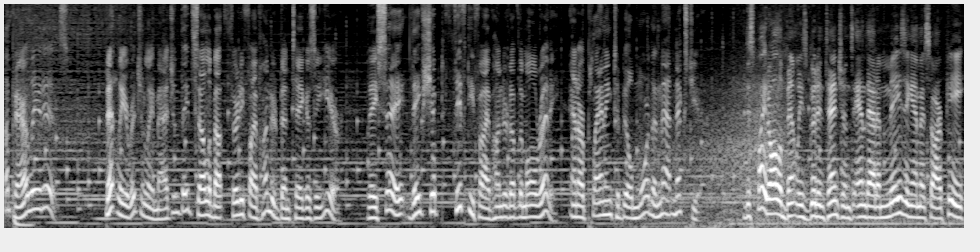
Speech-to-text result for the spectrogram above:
Apparently it is. Bentley originally imagined they'd sell about 3,500 Bentaygas a year. They say they've shipped 5,500 of them already and are planning to build more than that next year. Despite all of Bentley's good intentions and that amazing MSRP,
